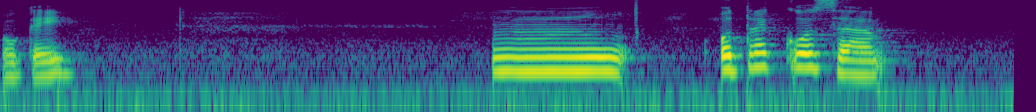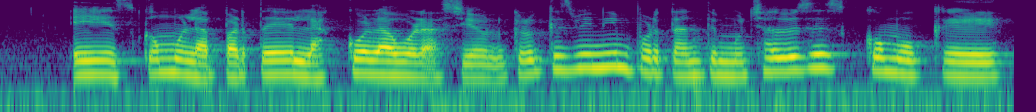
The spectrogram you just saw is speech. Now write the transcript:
¿ok? Mm, otra cosa es como la parte de la colaboración. Creo que es bien importante. Muchas veces como que,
